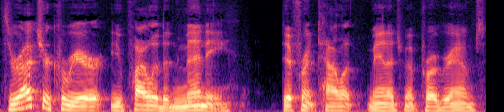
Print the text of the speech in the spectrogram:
Throughout your career, you piloted many different talent management programs,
